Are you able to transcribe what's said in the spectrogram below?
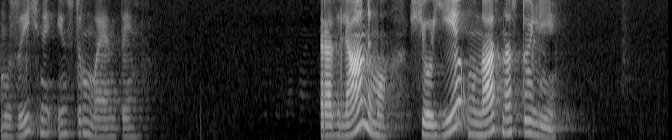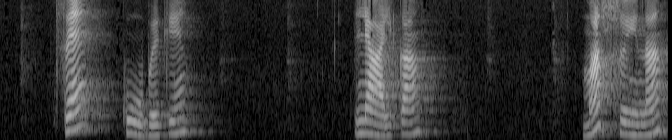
музичні інструменти. Розглянемо, що є у нас на столі. Це кубики, лялька, машина,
